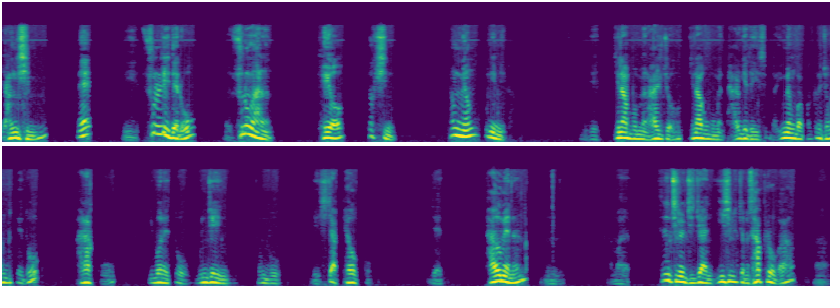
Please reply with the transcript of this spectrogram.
양심의 이 순리대로 순응하는 개혁, 혁신, 혁명뿐입니다. 이제 지나 보면 알죠. 지나고 보면 다 알게 돼 있습니다. 이명박 박근혜 정부 때도 알았고 이번에 또 문재인 정부 이제 시작되었고 이제 다음에는 음 아마 새정치를 지지한 21.4%가 어,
